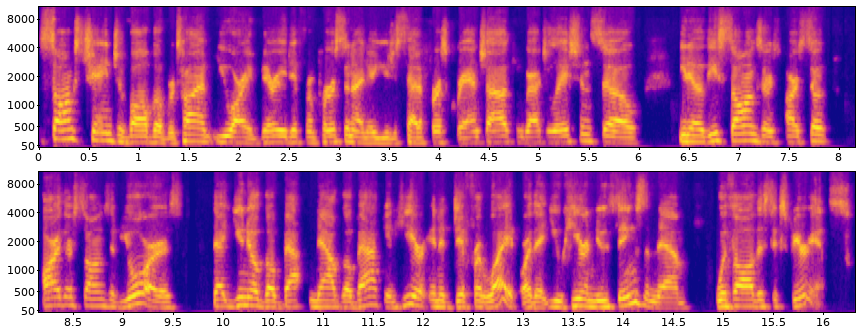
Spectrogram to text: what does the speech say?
Songs change, evolve over time. You are a very different person. I know you just had a first grandchild. Congratulations. So, you know, these songs are, are so, are there songs of yours that you know go back now go back and hear in a different light or that you hear new things in them with all this experience?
